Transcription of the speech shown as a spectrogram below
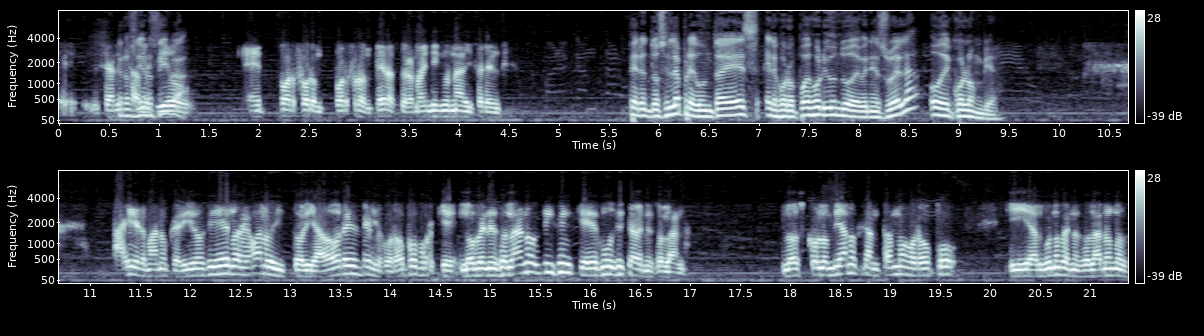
Eh, se han establecido eh, por, por fronteras, pero no hay ninguna diferencia. Pero entonces la pregunta es, ¿el joropo es oriundo de Venezuela o de Colombia? Ay, hermano querido, sí, lo dejo a los historiadores del joropo porque los venezolanos dicen que es música venezolana los colombianos cantamos joropo y algunos venezolanos nos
